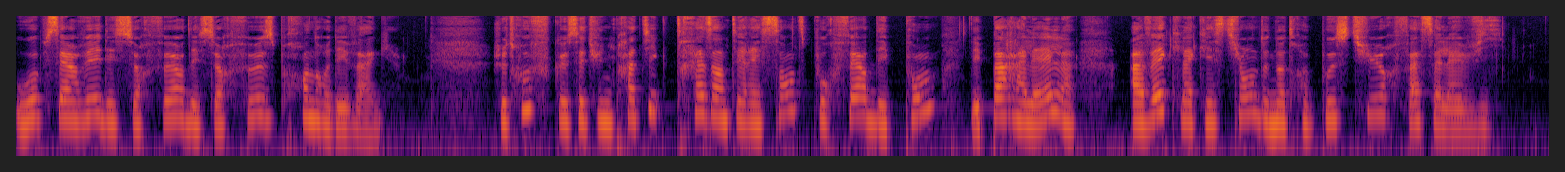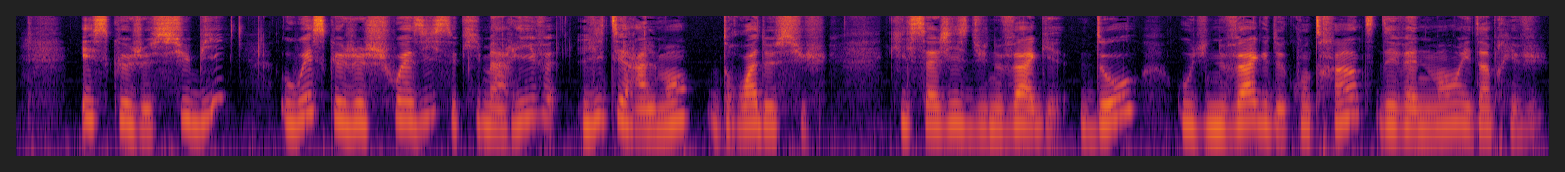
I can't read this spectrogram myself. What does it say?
ou observer des surfeurs, des surfeuses prendre des vagues. Je trouve que c'est une pratique très intéressante pour faire des ponts, des parallèles avec la question de notre posture face à la vie. Est-ce que je subis ou est-ce que je choisis ce qui m'arrive littéralement droit dessus? Qu'il s'agisse d'une vague d'eau ou d'une vague de contraintes, d'événements et d'imprévus.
